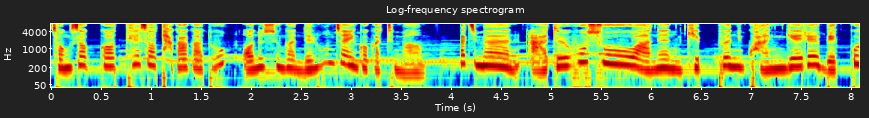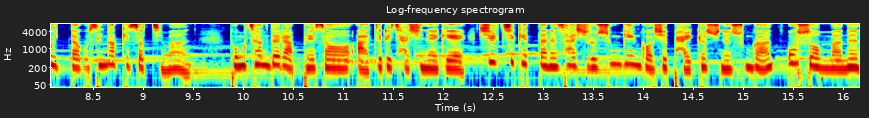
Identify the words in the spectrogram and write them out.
정석껏 해서 다가가도 어느 순간 늘 혼자인 것 같은 마음. 하지만 아들 호수와는 깊은 관계를 맺고 있다고 생각했었지만 동창들 앞에서 아들이 자신에게 실직했다는 사실을 숨긴 것이 밝혀지는 순간 호수 엄마는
